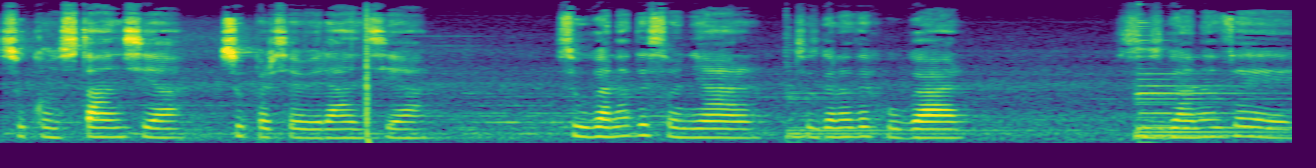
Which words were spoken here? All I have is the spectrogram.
Su constancia, su perseverancia, sus ganas de soñar, sus ganas de jugar, sus ganas de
